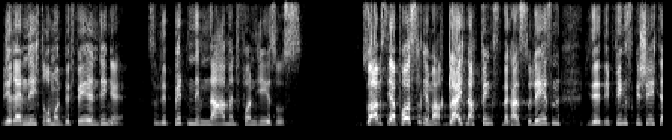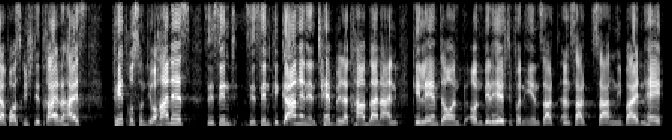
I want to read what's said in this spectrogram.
Wir rennen nicht rum und befehlen Dinge, sondern wir bitten im Namen von Jesus. So haben es die Apostel gemacht, gleich nach Pfingsten. Da kannst du lesen, die, Pfingstgeschichte, Apostelgeschichte 3, da heißt Petrus und Johannes, sie sind, sie sind gegangen in den Tempel, da kam dann ein Gelähmter und, und will Hilfe von ihnen, sagt, dann sagt, sagen die beiden, hey,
